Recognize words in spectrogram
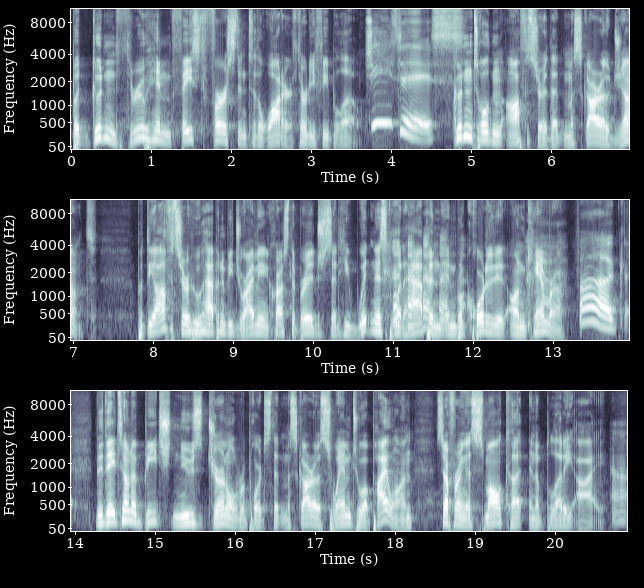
but Gooden threw him face first into the water 30 feet below. Jesus. Gooden told an officer that Mascaro jumped, but the officer who happened to be driving across the bridge said he witnessed what happened and recorded it on camera. Fuck. The Daytona Beach News Journal reports that Mascaro swam to a pylon, suffering a small cut and a bloody eye. Uh,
